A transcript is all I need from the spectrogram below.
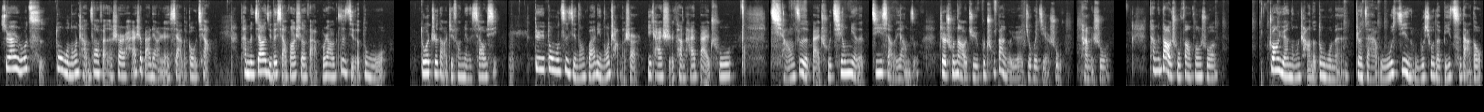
虽然如此，动物农场造反的事儿还是把两人吓得够呛。他们焦急地想方设法不让自己的动物多知道这方面的消息。对于动物自己能管理农场的事儿，一开始他们还摆出强自摆出轻蔑的讥笑的样子。这出闹剧不出半个月就会结束。他们说，他们到处放风说，庄园农场的动物们正在无尽无休的彼此打斗，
